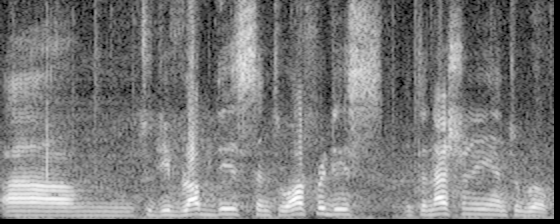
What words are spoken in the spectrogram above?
um, to develop this and to offer this internationally and to grow.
